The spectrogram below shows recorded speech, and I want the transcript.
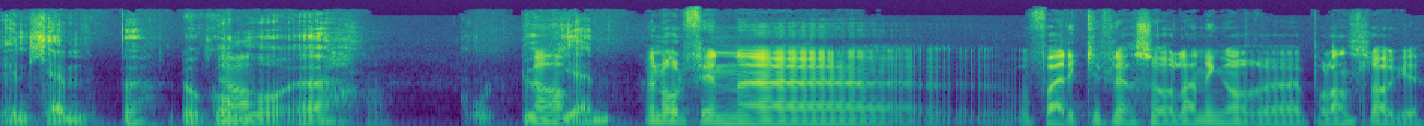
en kjempe! Da kommer ja. Går du Ja. hjem? Men Oddfinn, eh, hvorfor er det ikke flere sørlendinger eh, på landslaget?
